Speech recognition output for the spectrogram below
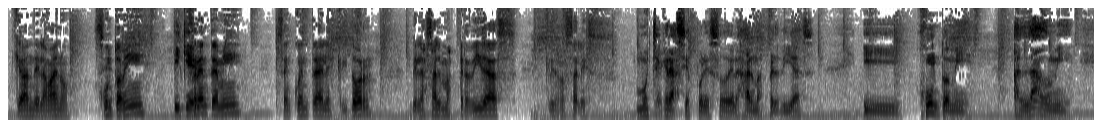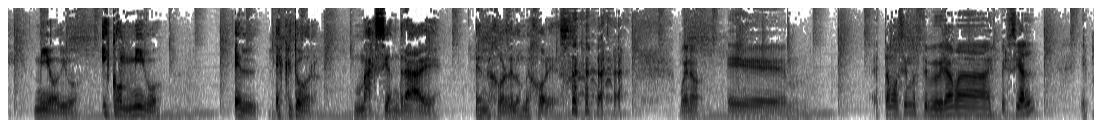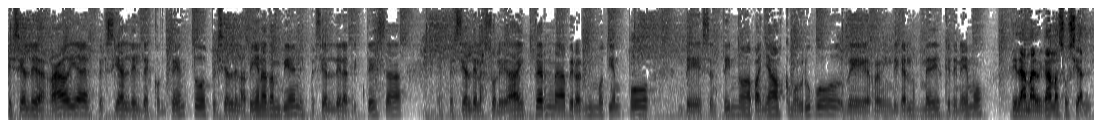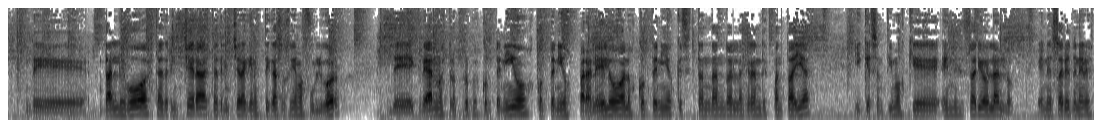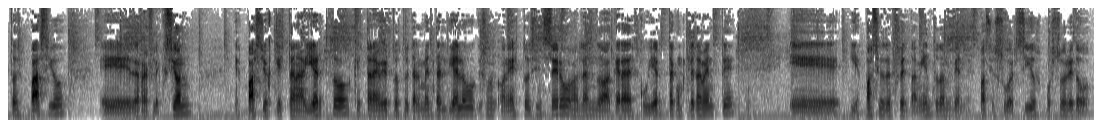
que van de la mano. Junto a mí, Y que- frente a mí, se encuentra el escritor de Las Almas Perdidas, Cris Rosales. Muchas gracias por eso de las almas perdidas. Y junto a mí, al lado mí, mío digo, y conmigo, el escritor Maxi Andrade, el mejor de los mejores. Bueno, eh, Estamos haciendo este programa especial, especial de la rabia, especial del descontento, especial de la pena también, especial de la tristeza, especial de la soledad interna, pero al mismo tiempo de sentirnos apañados como grupo, de reivindicar los medios que tenemos, De la amalgama social. de darle voz a esta trinchera, esta trinchera que en este caso se llama Fulgor, de crear nuestros propios contenidos, contenidos paralelos a los contenidos que se están dando en las grandes pantallas y que sentimos que es necesario hablarlo, es necesario tener estos espacios eh, de reflexión, espacios que están abiertos, que están abiertos totalmente al diálogo, que son honestos y sinceros, hablando a cara descubierta completamente, eh, y espacios de enfrentamiento también, espacios subversivos por sobre todo.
